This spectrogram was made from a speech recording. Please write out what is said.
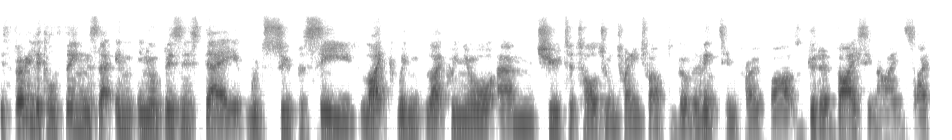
it's very little things that in, in your business day would supersede like when like when your um, tutor told you in 2012 to build a linkedin profile it's good advice in hindsight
